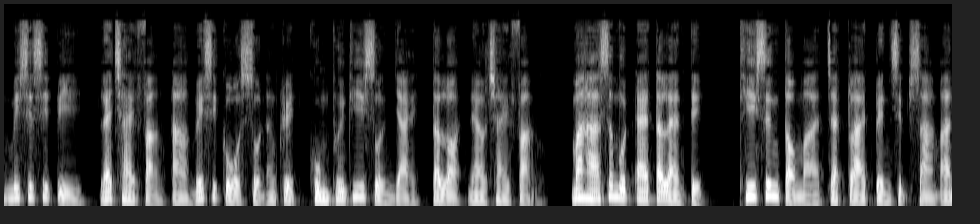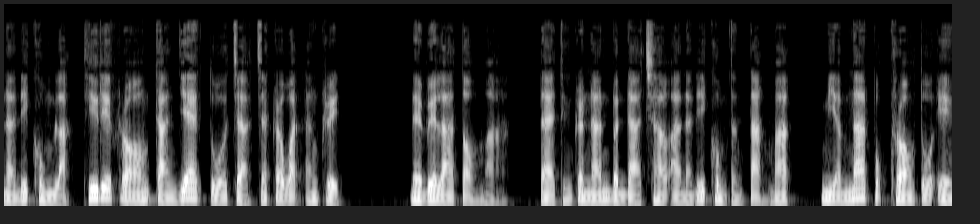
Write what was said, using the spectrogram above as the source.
ำมิสซิสซิปปี และชายฝั่งอ่าวเม็กซิโกส่วนอังกฤษคุมพื้นที่ส่วนใหญ่ตลอดแนวชายฝั่ง มหาสมุทรแอตแลนติก ที่ซึ่งต่อมาจะกลายเป็น 13 อาณานิคมหลักที่เรียกร้องการแยกตัวจากจักรวรรดิอังกฤษ ในเวลาต่อมา แต่ถึงกระนั้นบรรดาชาวอาณานิคมต่างๆ มัก มีอำนาจปกครองตัวเอง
